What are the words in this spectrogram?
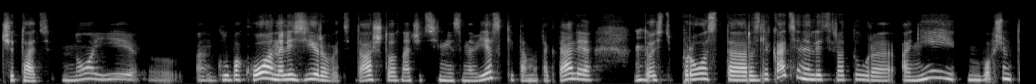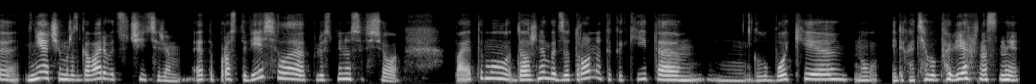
читать, но и э, а, глубоко анализировать, да, что значит синие занавески там и так далее. Mm-hmm. То есть просто развлекательная литература, о ней, в общем-то, не о чем разговаривать с учителем. Это просто весело, плюс-минус и все. Поэтому должны быть затронуты какие-то глубокие, ну, или хотя бы поверхностные,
